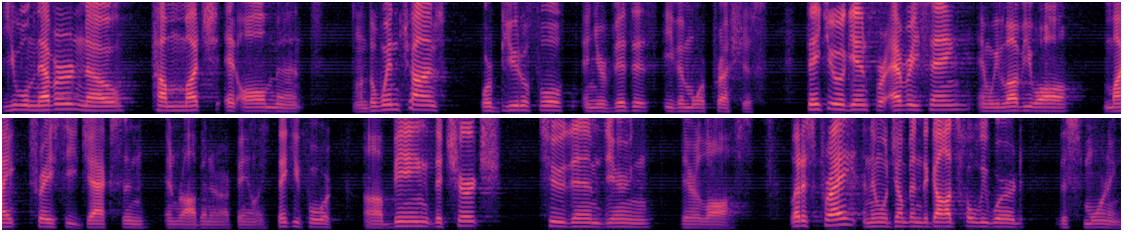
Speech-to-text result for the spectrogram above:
you will never know how much it all meant. And the wind chimes were beautiful and your visits even more precious. Thank you again for everything, and we love you all. Mike, Tracy, Jackson, and Robin, and our family. Thank you for uh, being the church to them during their loss. Let us pray, and then we'll jump into God's holy word this morning.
